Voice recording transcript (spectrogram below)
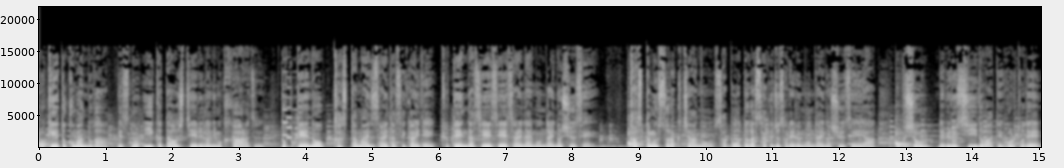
ロケートコマンドが別の言い方をしているのにもかかわらず、特定のカスタマイズされた世界で拠点が生成されない問題の修正。カスタムストラクチャーのサポートが削除される問題の修正や、オプション、レベルシードはデフォルトで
